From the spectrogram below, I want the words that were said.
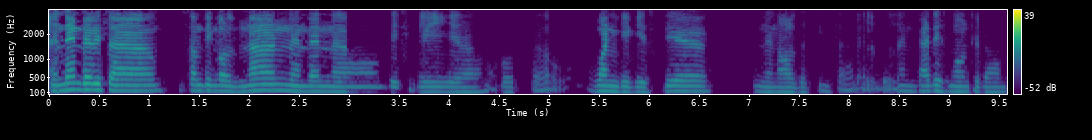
And then there is uh, something called none and then uh, basically uh, about uh, 1 gig is there and then all the things are available and that is mounted on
